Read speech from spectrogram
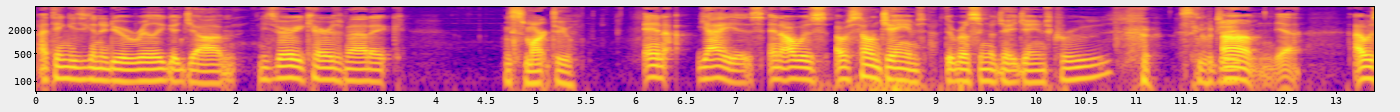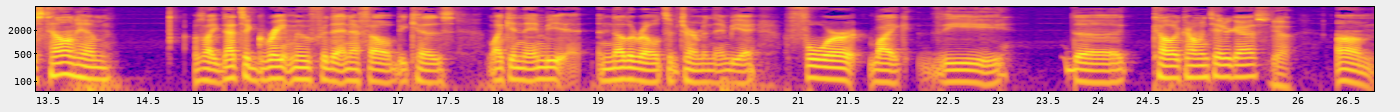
I think he's gonna do a really good job. He's very charismatic, he's smart too. and yeah, he is. And I was I was telling James, the real single J James Cruz. Single J. Um, yeah, I was telling him, I was like, that's a great move for the NFL because, like in the NBA, another relative term in the NBA for like the the color commentator guys, yeah, um,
